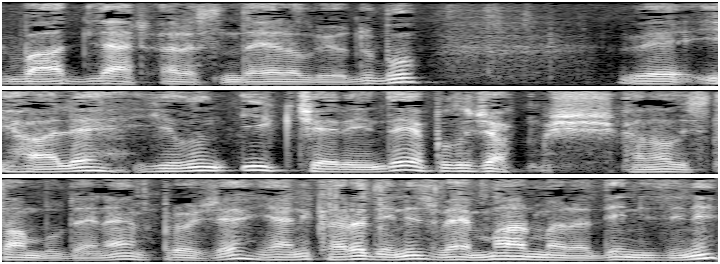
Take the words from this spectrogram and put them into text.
vaadiler arasında yer alıyordu bu. Ve ihale yılın ilk çeyreğinde yapılacakmış. Kanal İstanbul denen proje. Yani Karadeniz ve Marmara Denizi'ni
